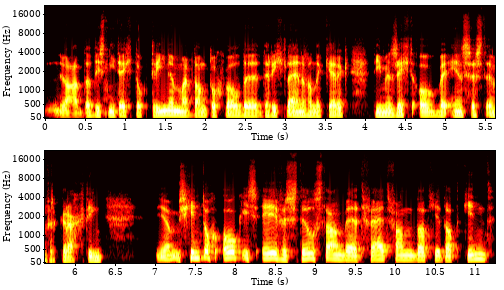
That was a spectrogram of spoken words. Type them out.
ja, dat is niet echt doctrine, maar dan toch wel de, de richtlijnen van de kerk, die men zegt ook bij incest en verkrachting. Ja, misschien toch ook eens even stilstaan bij het feit van dat je dat kind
